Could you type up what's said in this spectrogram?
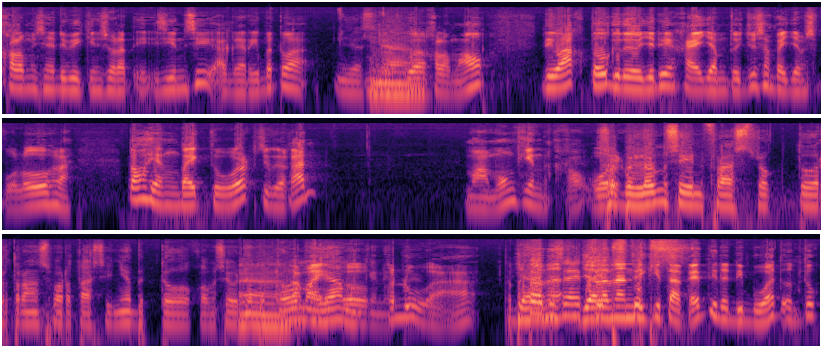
kalau misalnya dibikin surat izin sih agak ribet wa. Iya. Menurut Ya. gua kalau mau di waktu gitu. Jadi kayak jam 7 sampai jam 10 lah. Toh yang baik to work juga kan Mau mungkin work Sebelum si infrastruktur transportasinya betul, kalau misalnya udah Nah. betul mah ya itu. mungkin. itu. Tapi kalau jalanan, misalnya jalanan di tips-tips- kita teh tidak dibuat untuk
